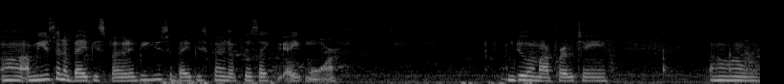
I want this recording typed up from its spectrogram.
Uh, I'm using a baby spoon. If you use a baby spoon, it feels like you ate more. I'm doing my protein. Um,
